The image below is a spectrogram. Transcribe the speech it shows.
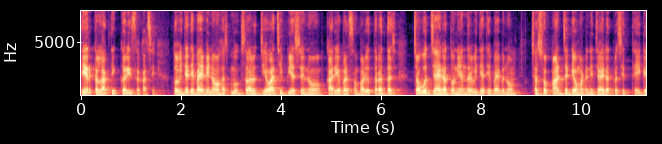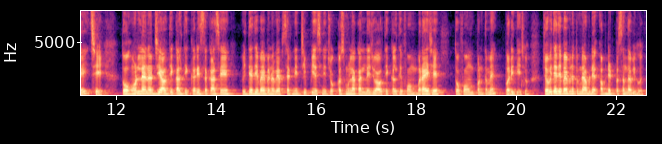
તેર કલાકથી કરી શકાશે. તો વિદ્યાર્થી ભાઈ બહેનો હસમુખ સર જેવા જીપીએસસીનો કાર્યભાર સંભાળ્યો તરત જ ચૌદ જાહેરાતોની અંદર વિદ્યાર્થી ભાઈ બહેનો છસો પાંચ જગ્યાઓ માટેની જાહેરાત પ્રસિદ્ધ થઈ ગઈ છે. તો ઓનલાઈન અરજી આવતીકાલથી કરી શકાશે. વિદ્યાર્થી ભાઈ બહેનો વેબસાઇટની જીપીએસસીની ચોક્કસ મુલાકાત લેજો. આવતીકાલથી ફોર્મ ભરાય છે. તો ફોર્મ પણ તમે ભરી દેજો. જો વિદ્યાર્થી ભાઈ બહેનો તમને અપડેટ પસંદ આવી હોય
